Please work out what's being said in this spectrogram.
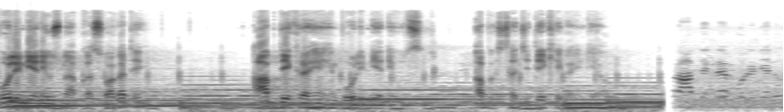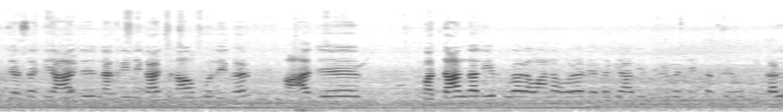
बोल इंडिया न्यूज़ में आपका स्वागत है। आप देख रहे हैं बोल इंडिया न्यूज़। अब सच देखेगा इंडिया। और आप देख रहे हैं बोल इंडिया न्यूज़, जैसा कि आज नगरीय निकाय चुनाव को लेकर आज मतदान दल ये पूरा रवाना हो रहा है, जैसा कि आप इस वीडियो में देख सकते हो कि कल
